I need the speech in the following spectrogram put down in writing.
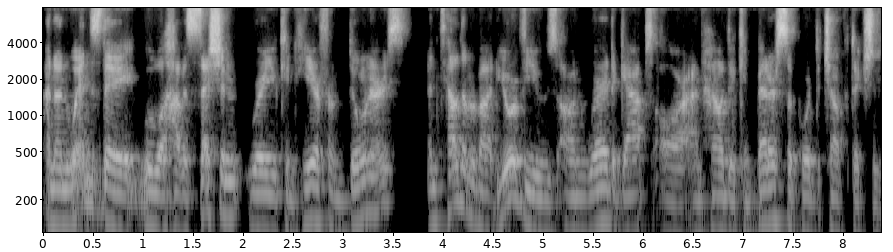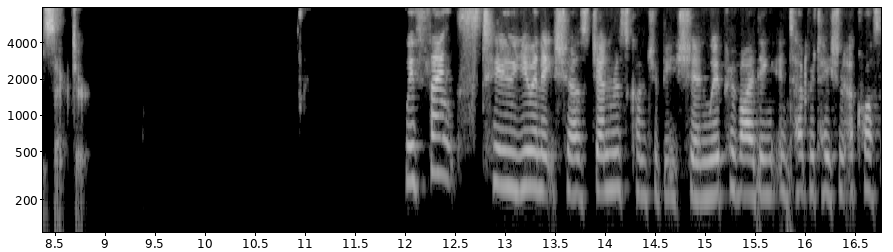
And on Wednesday, we will have a session where you can hear from donors and tell them about your views on where the gaps are and how they can better support the child protection sector. With thanks to UNHCR's generous contribution, we're providing interpretation across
